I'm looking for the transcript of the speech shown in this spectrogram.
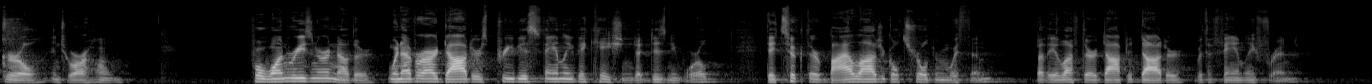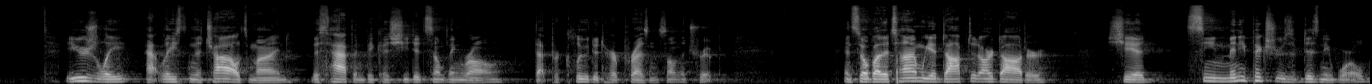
girl into our home. For one reason or another, whenever our daughter's previous family vacationed at Disney World, they took their biological children with them but they left their adopted daughter with a family friend. Usually, at least in the child's mind, this happened because she did something wrong that precluded her presence on the trip. And so by the time we adopted our daughter, she had seen many pictures of Disney World,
